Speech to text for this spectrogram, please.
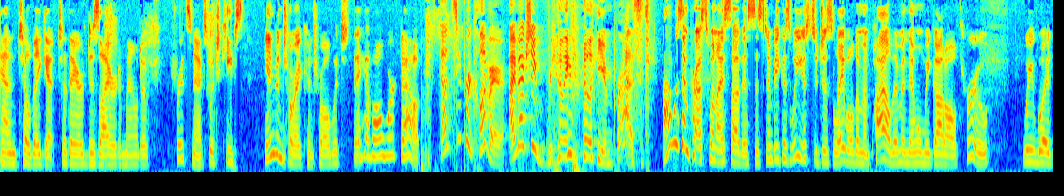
until they get to their desired amount of fruit snacks which keeps inventory control which they have all worked out That's super clever. I'm actually really, really impressed. i was impressed when i saw this system because we used to just label them and pile them and then when we got all through we would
